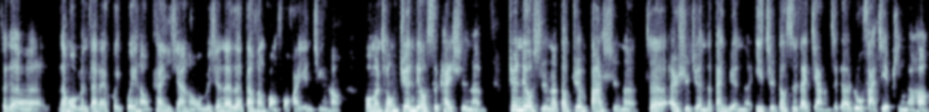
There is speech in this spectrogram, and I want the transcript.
这个让我们再来回归哈，看一下哈，我们现在的《大方广佛华严经》哈，我们从卷六十开始呢，卷六十呢到卷八十呢，这二十卷的单元呢，一直都是在讲这个入法界品了哈。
